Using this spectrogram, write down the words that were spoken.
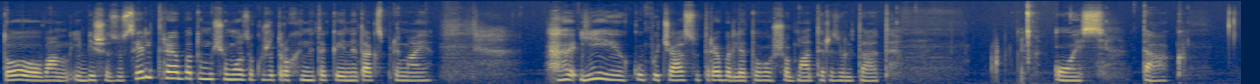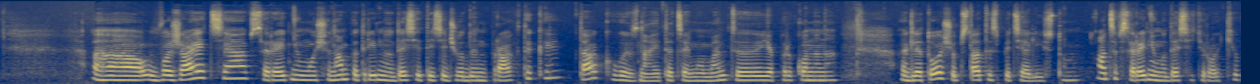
то вам і більше зусиль треба, тому що мозок уже трохи не такий, не так сприймає. І купу часу треба для того, щоб мати результати. Ось так. Е, Вважається в середньому, що нам потрібно 10 тисяч годин практики. Так, ви знаєте цей момент, е, я переконана, для того, щоб стати спеціалістом. А це в середньому 10 років.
